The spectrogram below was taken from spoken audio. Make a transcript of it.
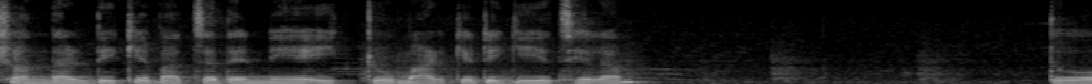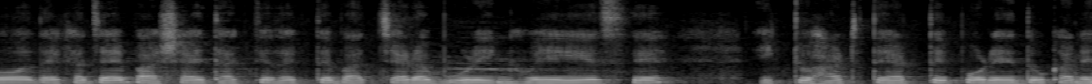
সন্ধ্যার দিকে বাচ্চাদের নিয়ে একটু মার্কেটে গিয়েছিলাম। তো দেখা যায় বাসায় থাকতে থাকতে বাচ্চারা বোরিং হয়ে গেছে। একটু হাঁটতে হাঁটতে পরে দোকানে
